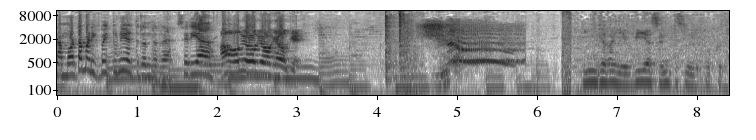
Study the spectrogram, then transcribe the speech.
நான் மொட்டை மாடிக்கு போய் துணி எடுத்துட்டு வந்துடுறேன். சரியா? ஆ ஓகே ஓகே ஓகே ஓகே. இங்கதான் ஹெவியா சென்ட் ஸ்மெல் போக்குது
